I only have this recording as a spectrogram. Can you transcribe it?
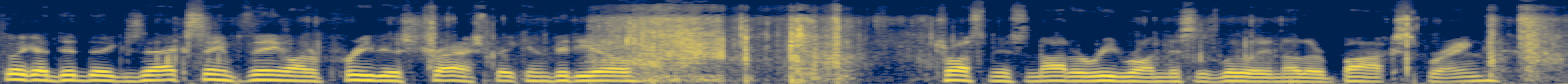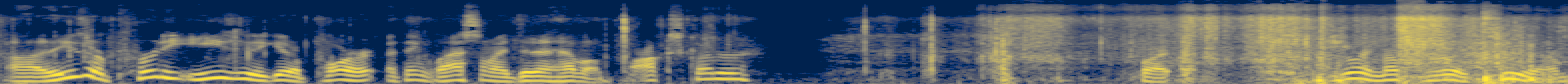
Feel like I did the exact same thing on a previous trash picking video. Trust me, it's not a rerun. This is literally another box spring. Uh, these are pretty easy to get apart. I think last time I didn't have a box cutter. But there's really nothing really to them.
